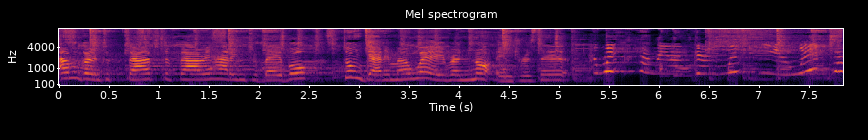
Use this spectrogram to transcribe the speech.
I'm going to fetch the ferry heading to Babel. Don't get in my way if you're not interested. Wait for me, I'm going with you. Wait for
